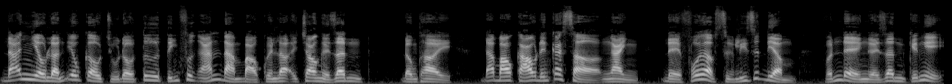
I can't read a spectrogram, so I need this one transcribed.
đã nhiều lần yêu cầu chủ đầu tư tính phương án đảm bảo quyền lợi cho người dân, đồng thời đã báo cáo đến các sở, ngành để phối hợp xử lý dứt điểm vấn đề người dân kiến nghị.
